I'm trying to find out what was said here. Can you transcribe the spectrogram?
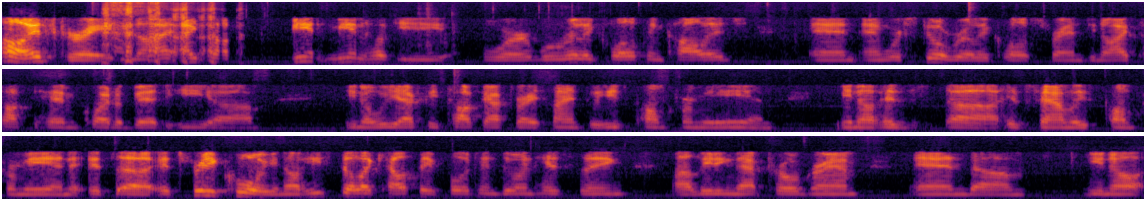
Oh, it's great. You know, I, I talk. Me and, me and Hookie were were really close in college, and and we're still really close friends. You know, I talk to him quite a bit. He. Uh, you know, we actually talked after I signed, so he's pumped for me, and you know his uh, his family's pumped for me, and it's uh, it's pretty cool. You know, he's still at Cal State Fullerton doing his thing, uh, leading that program, and um, you know,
